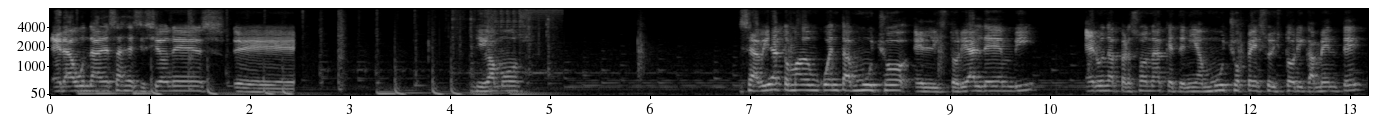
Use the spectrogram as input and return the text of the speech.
era una de esas decisiones, eh, digamos, se había tomado en cuenta mucho el historial de Envy. Era una persona que tenía mucho peso históricamente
